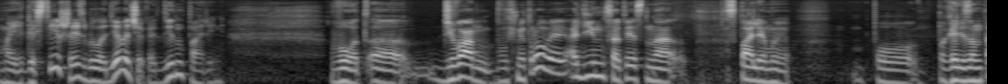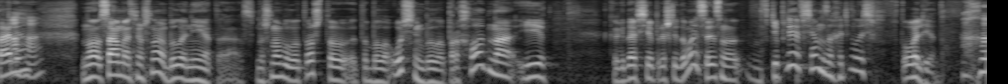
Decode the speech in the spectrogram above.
моих гостей шесть было девочек, один парень. Вот. э, Диван двухметровый, один, соответственно, спали мы по, по горизонтали. Ага. Но самое смешное было не это. Смешно было то, что это была осень, было прохладно, и когда все пришли домой, соответственно, в тепле всем захотелось в туалет.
